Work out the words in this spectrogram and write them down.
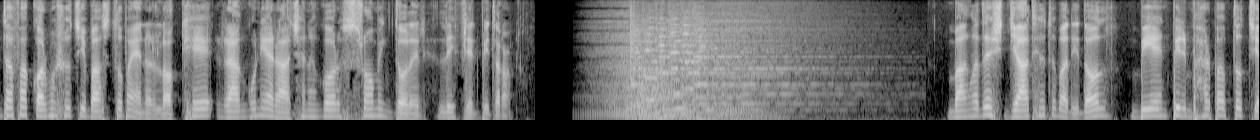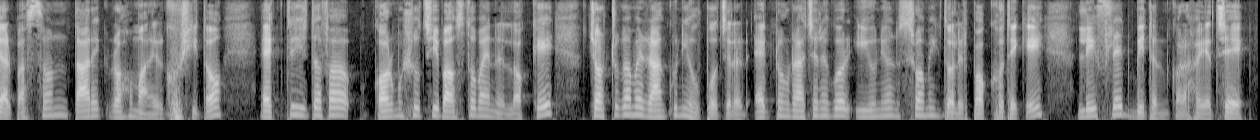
দফা কর্মসূচি বাস্তবায়নের লক্ষ্যে রাঙ্গুনিয়া রাজানগর শ্রমিক দলের লিফলেট বিতরণ। বাংলাদেশ জাতীয়তাবাদী দল, বিএনপির ভারপ্রাপ্ত চেয়ারপারসন তারেক রহমানের ঘোষিত একত্রিশ দফা কর্মসূচি বাস্তবায়নের লক্ষ্যে চট্টগ্রামের রাঙ্গুনিয়া উপজেলার এক রাজানগর ইউনিয়ন শ্রমিক দলের পক্ষ থেকে লিফলেট বিতরণ করা হয়েছে।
